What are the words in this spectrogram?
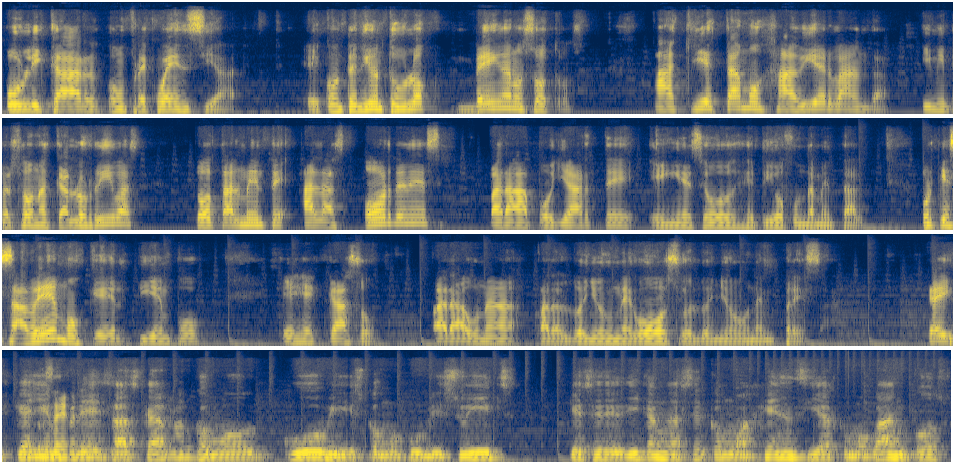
publicar con frecuencia eh, contenido en tu blog, ven a nosotros. Aquí estamos Javier Banda y mi persona, Carlos Rivas, totalmente a las órdenes para apoyarte en ese objetivo fundamental. Porque sabemos que el tiempo es escaso para, una, para el dueño de un negocio, el dueño de una empresa. ¿Okay? que hay empresas, Carlos, como Cubis, como PubliSuites, que se dedican a ser como agencias, como bancos,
